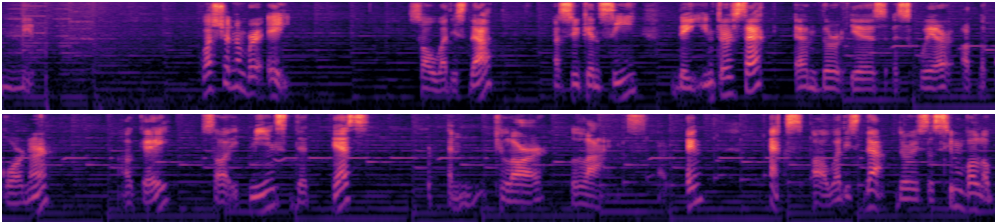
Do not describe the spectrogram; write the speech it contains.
meet. Question number 8. So what is that? As you can see, they intersect and there is a square at the corner. Okay, so it means that yes, perpendicular lines. Okay, next, uh, what is that? There is a symbol of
